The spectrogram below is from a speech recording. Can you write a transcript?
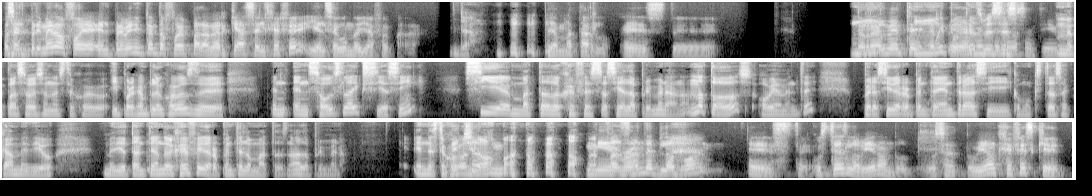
O sea, el primero fue, el primer intento fue para ver qué hace el jefe y el segundo ya fue para. Ya. ya matarlo. Este realmente. Muy pocas veces me pasó eso en este juego. Y por ejemplo, en juegos de. En, Souls Likes y así. Sí he matado jefes así a la primera, ¿no? No todos, obviamente. Pero sí de repente entras y como que estás acá medio. medio tanteando al jefe y de repente lo matas, ¿no? A la primera. En este juego no. mi run de Bloodborne. Este, ustedes lo vieron, O sea, tuvieron jefes que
